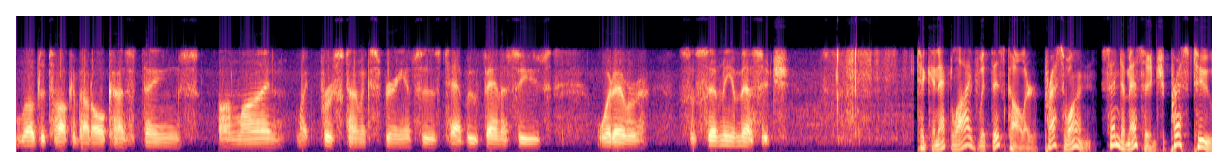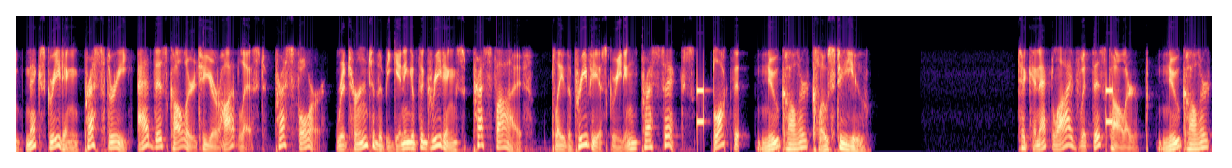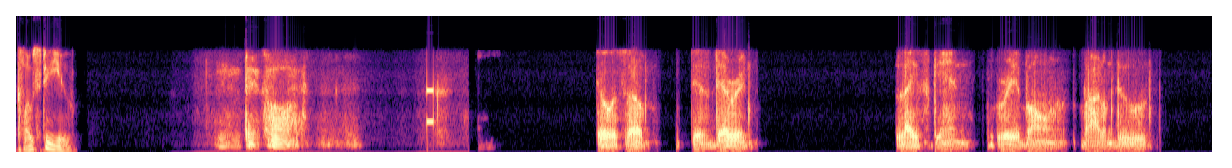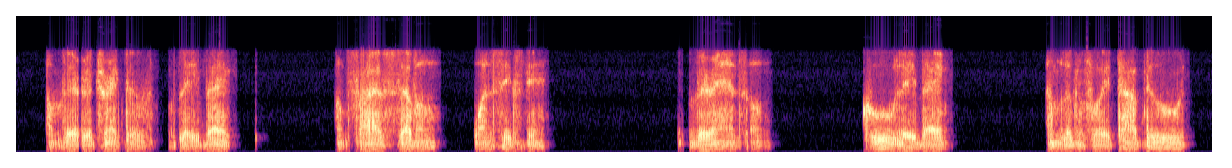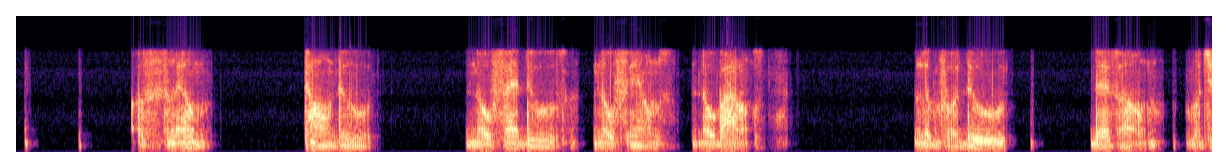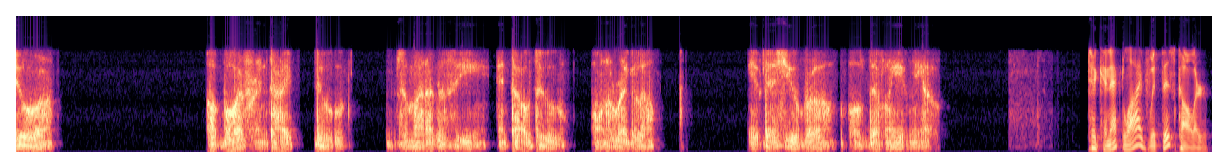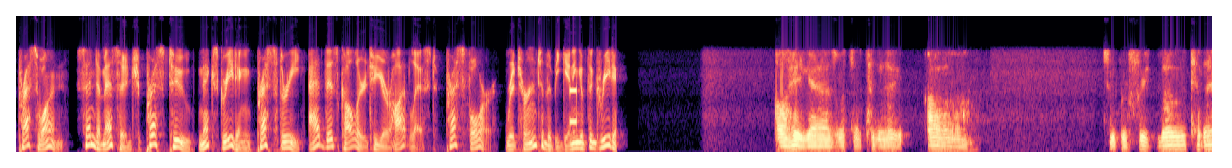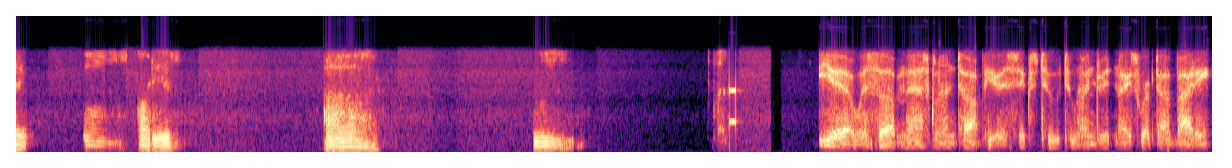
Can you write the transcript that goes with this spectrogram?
love to talk about all kinds of things online, like first time experiences, taboo fantasies, whatever. So send me a message. To connect live with this caller, press 1. Send a message, press 2. Next greeting, press 3. Add this caller to your hot list, press 4. Return to the beginning of the greetings, press 5. Play the previous greeting, press 6. Block the new caller close to you. To connect live with this caller, new caller close to you. Mm, big call. Yo, what's up? This is Derek. Light skin, red bone, bottom dude. I'm very attractive, laid back. I'm five seven, one sixty. Very handsome. Cool, laid back. I'm looking for a top dude. A slim, toned dude. No fat dudes, no films, no bottles. I'm looking for a dude that's um mature, a boyfriend type dude, somebody I can see and talk to on a regular. If that's you, bro, most definitely hit me up. To connect live with this caller, press 1. Send a message, press 2. Next greeting, press 3. Add this caller to your hot list, press 4. Return to the beginning of the greeting. Oh, hey guys, what's up today? Uh, super freak mode today. Mm, Party is. Uh, mm, Yeah, what's up? Masculine top here, six two, two hundred. Nice worked out body.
